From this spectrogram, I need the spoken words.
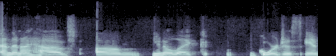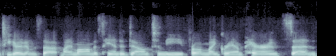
And then I have, um, you know, like gorgeous antique items that my mom has handed down to me from my grandparents, and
